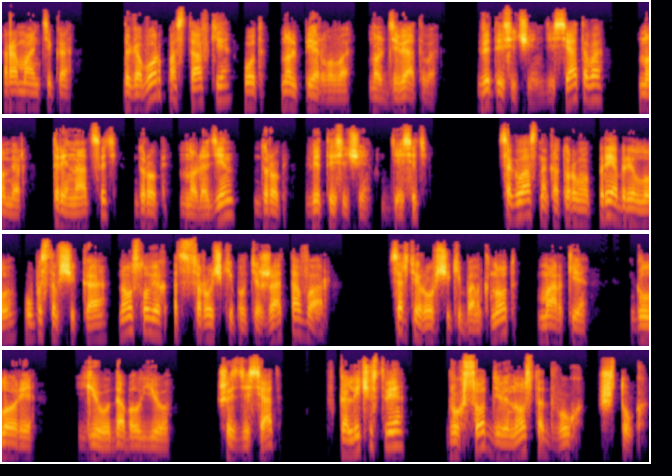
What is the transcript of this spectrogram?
«Романтика», договор поставки от 01.09.2010 номер 13, дробь 01, дробь 2010, согласно которому приобрело у поставщика на условиях отсрочки платежа товар, сортировщики банкнот марки Glory UW60 в количестве 292 штук.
